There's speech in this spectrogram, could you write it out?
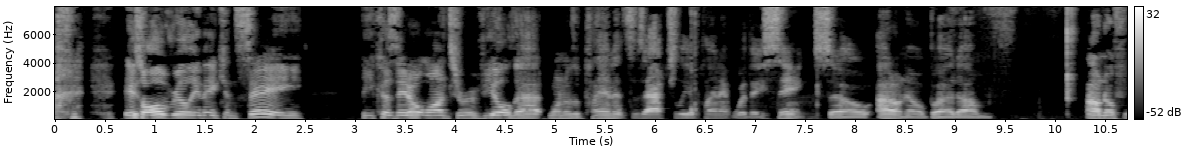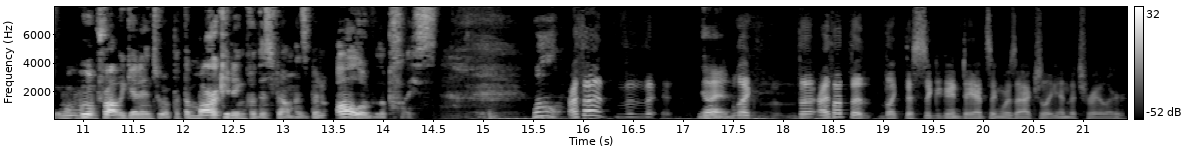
is all really they can say because they don't want to reveal that one of the planets is actually a planet where they sing. So I don't know, but um, I don't know if we- we'll probably get into it. But the marketing for this film has been all over the place. Well, I thought the, the, go ahead. like the I thought the like the singing and dancing was actually in the trailer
